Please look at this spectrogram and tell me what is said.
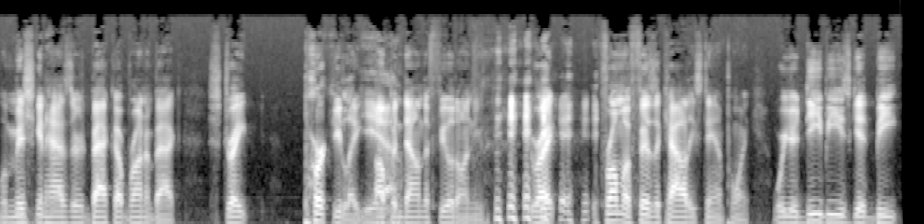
When Michigan has their backup running back straight percolate Yeah. up and down the field on you, right? From a physicality standpoint, where your DBs get beat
